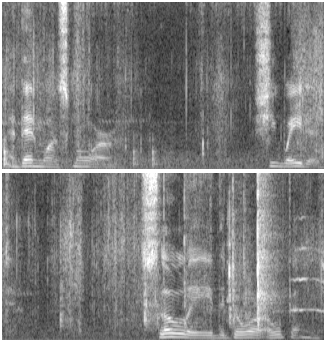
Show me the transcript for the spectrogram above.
And then once more. She waited. Slowly, the door opened.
